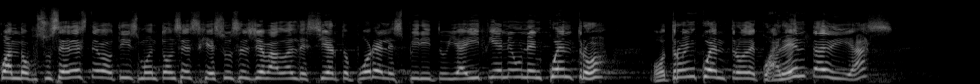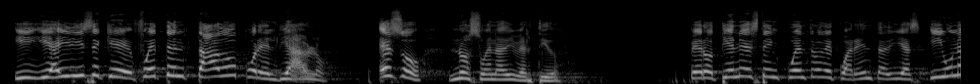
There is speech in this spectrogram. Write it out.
cuando sucede este bautismo, entonces Jesús es llevado al desierto por el Espíritu y ahí tiene un encuentro, otro encuentro de 40 días. Y, ahí dice que fue tentado por el diablo. Eso no suena divertido. Pero tiene este encuentro de 40 días. Y una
